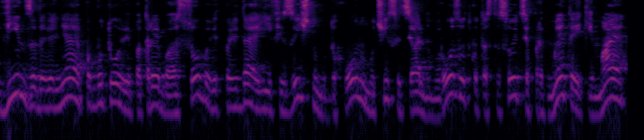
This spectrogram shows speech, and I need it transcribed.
він задовільняє побутові потреби особи, відповідає її фізичному, духовному чи соціальному розвитку та стосується предмета, який має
